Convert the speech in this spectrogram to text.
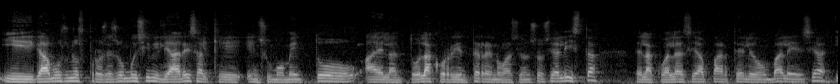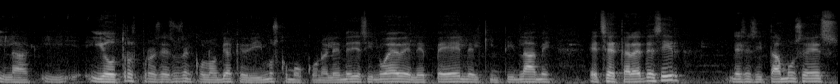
y digamos unos procesos muy similares al que en su momento adelantó la corriente renovación socialista, de la cual hacía parte León Valencia, y, la, y, otros procesos en Colombia que vivimos como con el M19, el EPL, el Quintín Lame, etcétera. Es decir, necesitamos es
